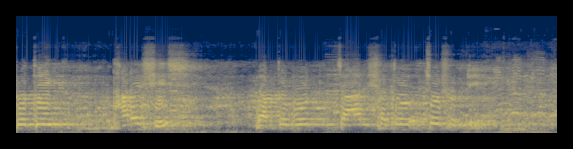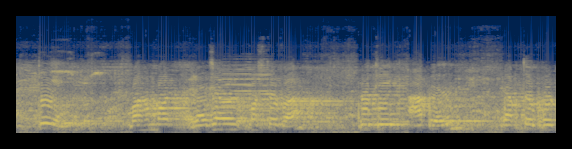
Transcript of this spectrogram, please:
প্রতীক ধানের শীষ, প্রাপ্ত ভোট চার শত চৌষট্টি। তিন মোহাম্মদ রেজাউল মোস্তফা, প্রতীক আপেল প্রাপ্ত ভোট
